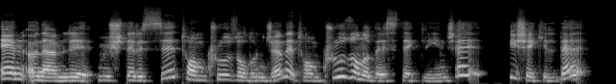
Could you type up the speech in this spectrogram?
en önemli müşterisi Tom Cruise olunca ve Tom Cruise onu destekleyince bir şekilde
